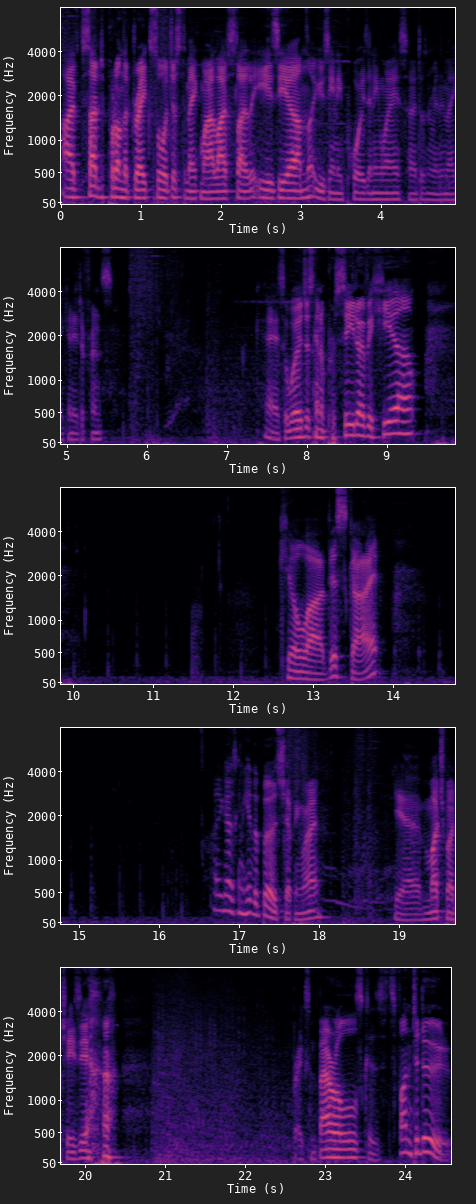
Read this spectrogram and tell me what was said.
I've decided to put on the Drake Sword just to make my life slightly easier. I'm not using any poise anyway, so it doesn't really make any difference. Okay, so we're just going to proceed over here. Kill uh, this guy. Oh, you guys can hear the birds chirping, right? Yeah, much, much easier. Break some barrels, because it's fun to do.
